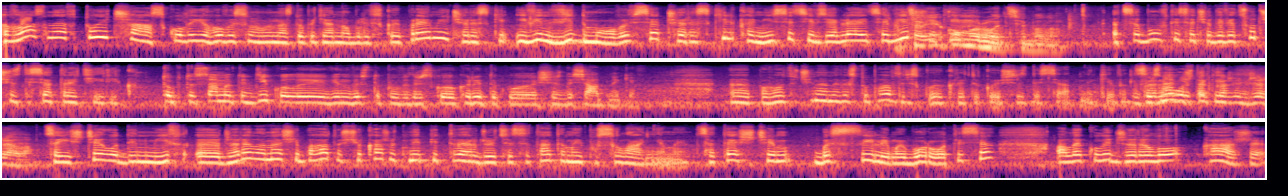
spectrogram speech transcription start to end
Власне, в той час, коли його висунули на здобуття Нобелівської премії, через кі- і він відмовився, через кілька місяців з'являється вірш. Це в який- якому році було? Це був 1963 рік. Тобто саме тоді, коли він виступив з різкою критикою шістдесятників. Е, Павло Тичина не виступав з різкою критикою шістдесятників. Це Принаймні, знову ж так таки кажуть джерела. Це іще один міф. Е, Джерела наші багато що кажуть, не підтверджуються цитатами і посиланнями. Це те, з чим безсиліми боротися. Але коли джерело каже,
